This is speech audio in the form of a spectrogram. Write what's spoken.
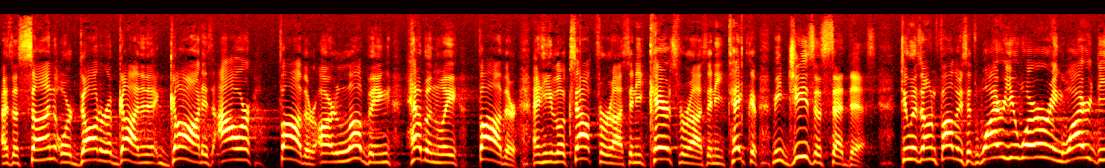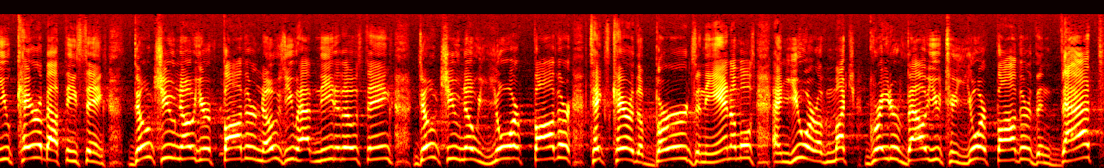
as a son or daughter of God, and that God is our Father, our loving heavenly Father. And He looks out for us and He cares for us and He takes it. I mean, Jesus said this to his own father. He says, Why are you worrying? Why do you care about these things? Don't you know your father knows you have need of those things? Don't you know your father takes care of the birds and the animals, and you are of much greater value to your father than that?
